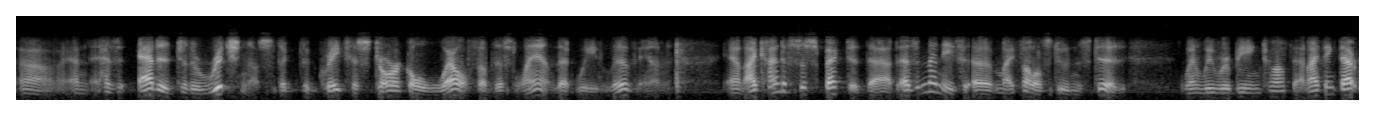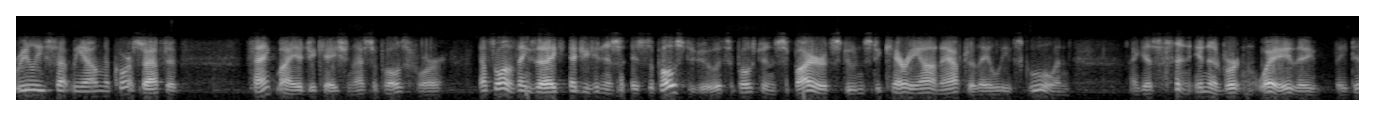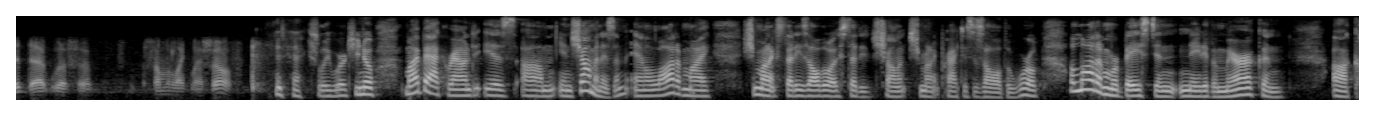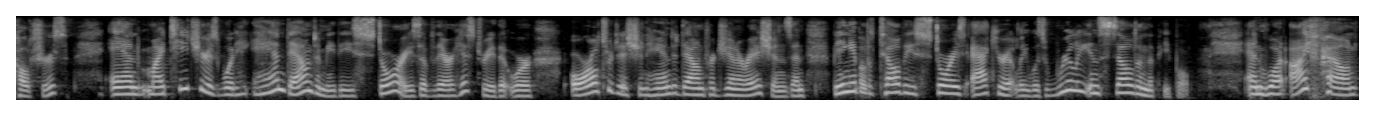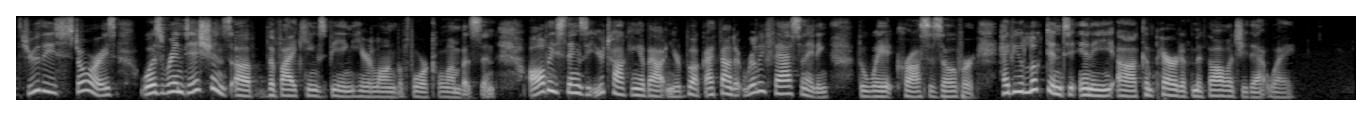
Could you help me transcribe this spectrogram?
uh, and has added to the richness, the, the great historical wealth of this land that we live in. And I kind of suspected that, as many uh, my fellow students did, when we were being taught that. And I think that really set me on the course. So I have to thank my education, I suppose, for that's one of the things that education is, is supposed to do. It's supposed to inspire its students to carry on after they leave school. And I guess in an inadvertent way, they, they did that with uh, someone like myself. It actually works. You know, my background is um, in shamanism, and a lot of my shamanic studies, although I've studied shaman, shamanic practices all over the world, a lot of them were based in Native American uh, cultures. And my teachers would hand down to me these stories of their history that were oral tradition handed down for generations. And being able to tell these stories accurately was really instilled in the people. And what I found through these stories was renditions of the Vikings being here long before Columbus and all these things that you're talking about in your book. I found it really fascinating the way it crosses over. Have you looked into any uh, comparative mythology that way?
